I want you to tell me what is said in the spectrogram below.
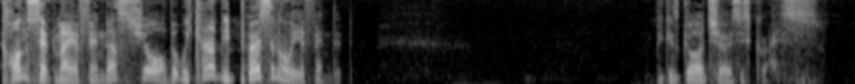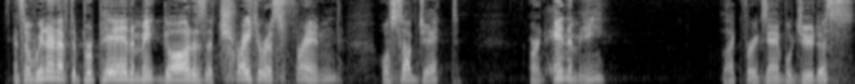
concept may offend us, sure, but we can't be personally offended because God shows his grace. And so we don't have to prepare to meet God as a traitorous friend or subject or an enemy, like, for example, Judas.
